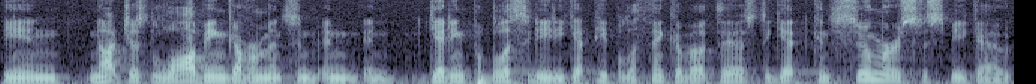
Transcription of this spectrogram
in not just lobbying governments and, and, and getting publicity to get people to think about this, to get consumers to speak out,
